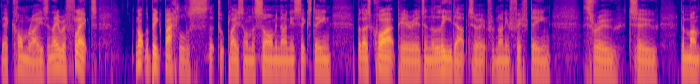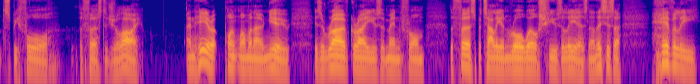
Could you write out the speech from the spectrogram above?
their comrades, and they reflect not the big battles that took place on the Somme in 1916, but those quiet periods and the lead up to it from 1915 through to the months before the 1st of July. And here at Point 110 New is a row of graves of men from the 1st Battalion Royal Welsh Fusiliers. Now, this is a heavily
